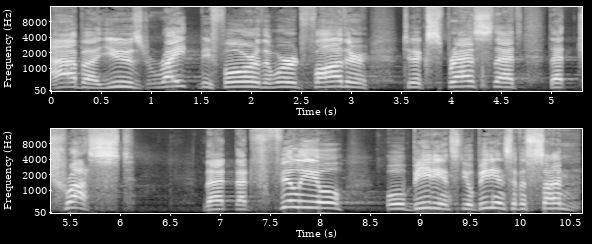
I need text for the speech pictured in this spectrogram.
Abba used right before the word Father to express that, that trust, that, that filial obedience, the obedience of a son,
